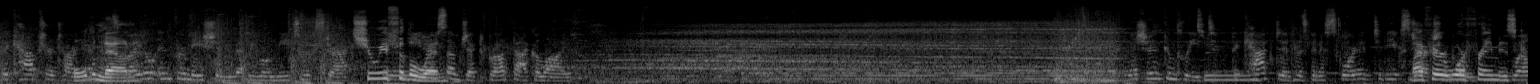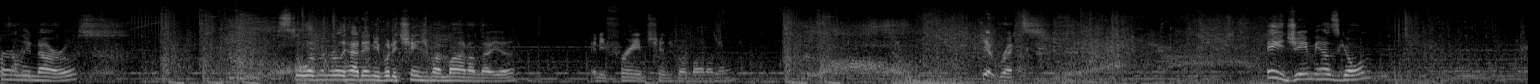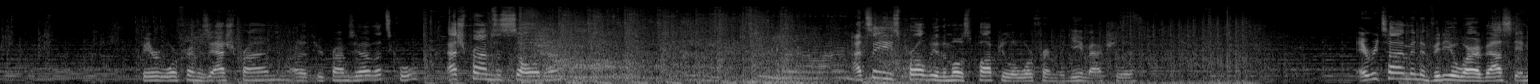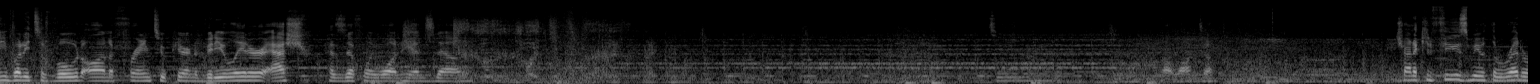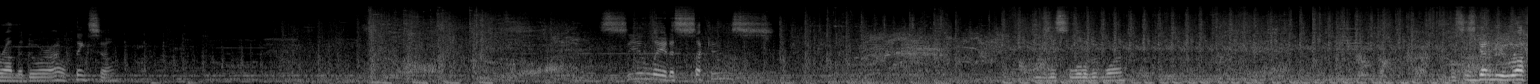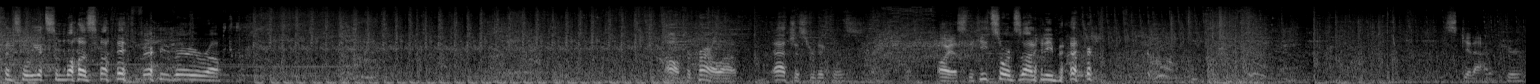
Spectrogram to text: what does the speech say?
The capture target Hold them down. vital information that we will need to extract. Chewie They for the win. subject brought back alive. Mission complete. The captive has been escorted to the extraction My favorite. Warframe is Well currently done. Naros. Still haven't really had anybody change my mind on that yet. Any frames change my mind on that. Get wrecked. Hey Jamie, how's it going? Favorite Warframe is Ash Prime. Out of three primes you have, that's cool. Ash Prime's a solid one. I'd say he's probably the most popular Warframe in the game, actually. Every time in a video where I've asked anybody to vote on a frame to appear in a video later, Ash has definitely won hands down. Locked. Trying to confuse me with the red around the door? I don't think so. See you later, suckers. Use this a little bit more. This is gonna be rough until we get some laws on it. Very, very rough. Oh, for crying out loud. That's just ridiculous. Oh yes, the heat sword's not any better. Get out of here.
